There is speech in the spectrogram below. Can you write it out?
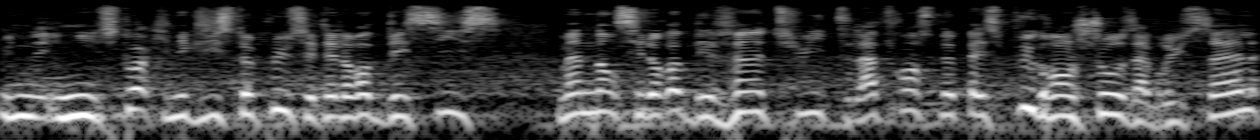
une, une, histoire qui n'existe plus, c'était l'Europe des six. Maintenant, c'est l'Europe des 28. La France ne pèse plus grand-chose à Bruxelles.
